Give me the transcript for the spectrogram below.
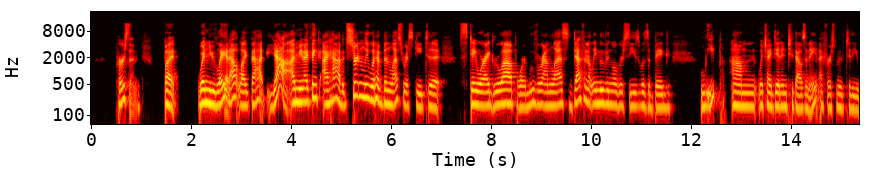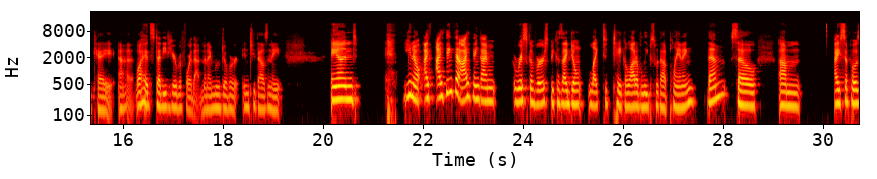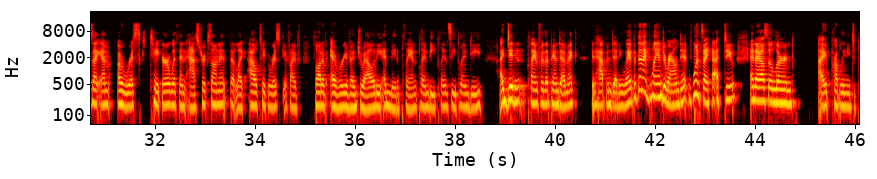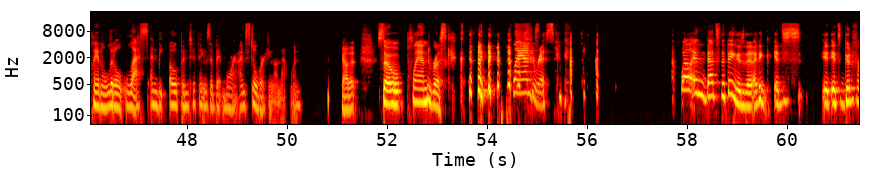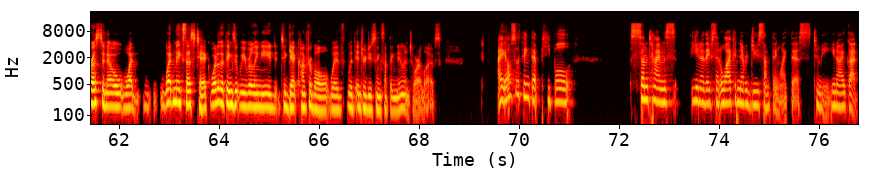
person. But when you lay it out like that, yeah, I mean, I think I have. It certainly would have been less risky to stay where I grew up or move around less. Definitely moving overseas was a big leap, um, which I did in 2008. I first moved to the UK. Uh, well, I had studied here before that, and then I moved over in 2008. And, you know, I, I think that I think I'm risk averse because I don't like to take a lot of leaps without planning them. So, um, I suppose I am a risk taker with an asterisk on it that like I'll take a risk if I've thought of every eventuality and made a plan, plan B, plan C, plan D. I didn't plan for the pandemic. It happened anyway, but then I planned around it once I had to. And I also learned I probably need to plan a little less and be open to things a bit more. I'm still working on that one. Got it. So planned risk. planned risk. well, and that's the thing is that I think it's it, it's good for us to know what what makes us tick. What are the things that we really need to get comfortable with with introducing something new into our lives. I also think that people sometimes, you know, they've said, "Well, I could never do something like this to me." You know, I've got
